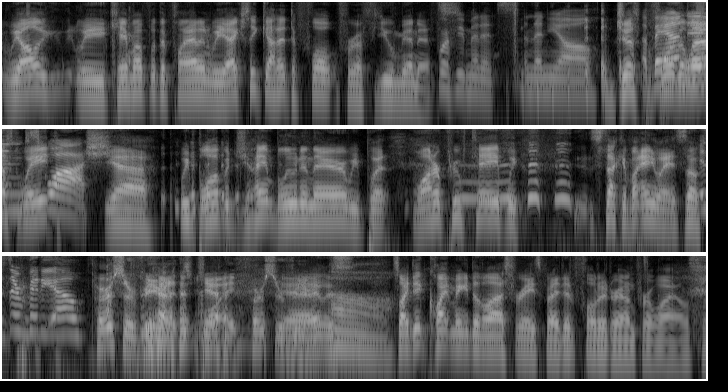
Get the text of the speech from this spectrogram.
We all we came up with a plan and we actually got it to float for a few minutes. for a few minutes, and then y'all just before the last abandoned wait. squash. Yeah, we blow up a giant balloon in there. We put waterproof tape. We stuck it. Anyway, so Is there video? Perseverance, yeah, boy. Yeah, it Perseverance. was. Oh. So I didn't quite make it to the last race, but I did float it around for a while. So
